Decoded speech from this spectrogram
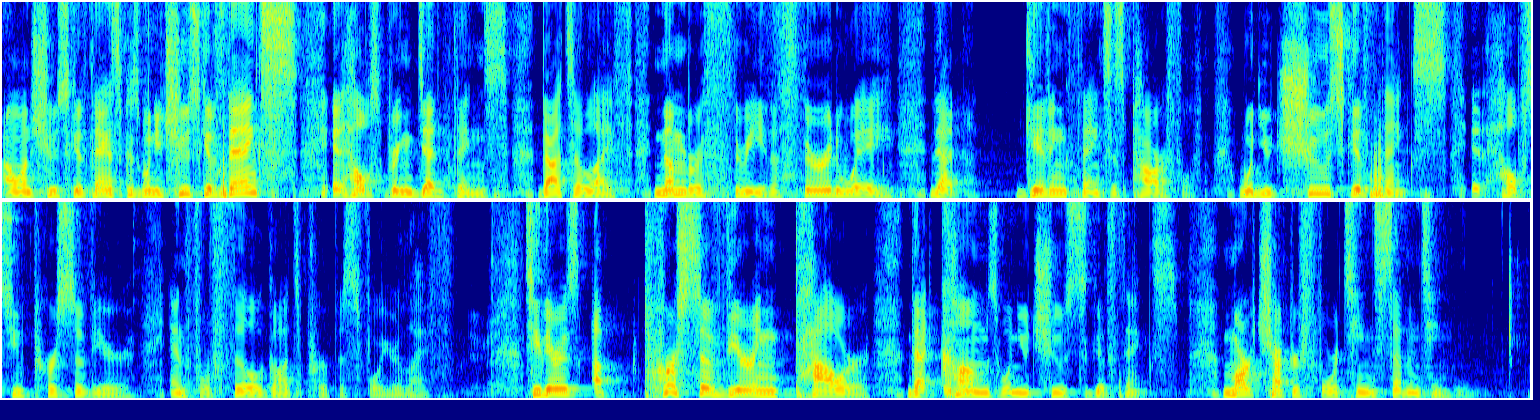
I want to choose to give thanks because when you choose to give thanks, it helps bring dead things back to life. Number three, the third way that Giving thanks is powerful. When you choose to give thanks, it helps you persevere and fulfill God's purpose for your life. See, there is a persevering power that comes when you choose to give thanks. Mark chapter 14, 17.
